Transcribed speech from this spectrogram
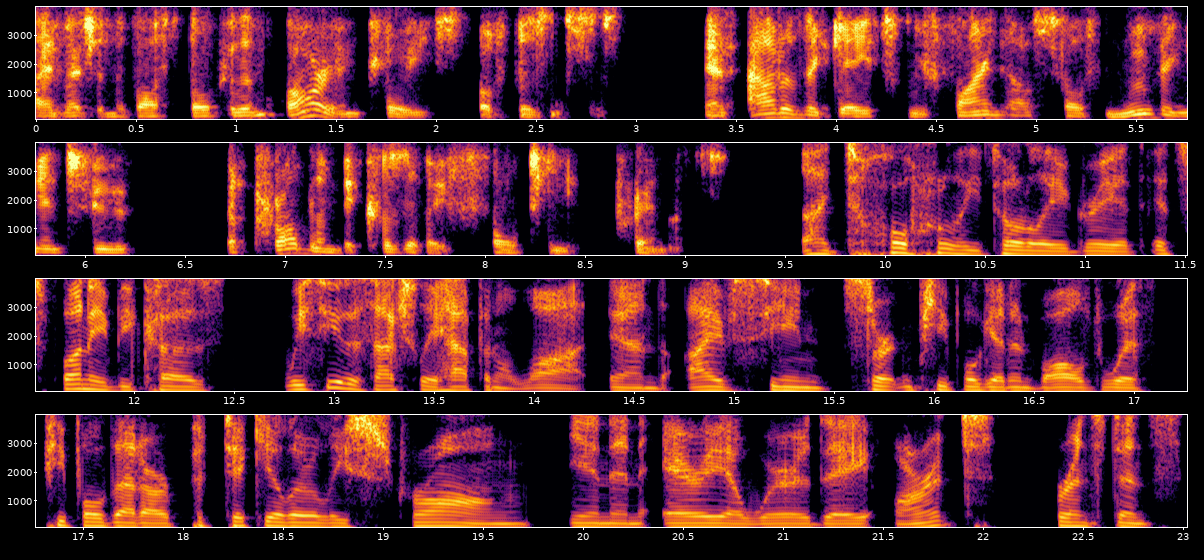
I imagine the vast bulk of them are employees of businesses. And out of the gates, we find ourselves moving into a problem because of a faulty premise. I totally, totally agree. It's funny because we see this actually happen a lot. And I've seen certain people get involved with people that are particularly strong in an area where they aren't. For instance,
